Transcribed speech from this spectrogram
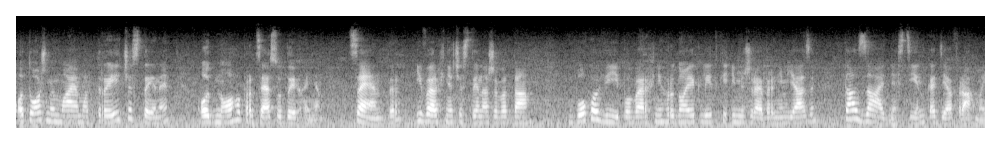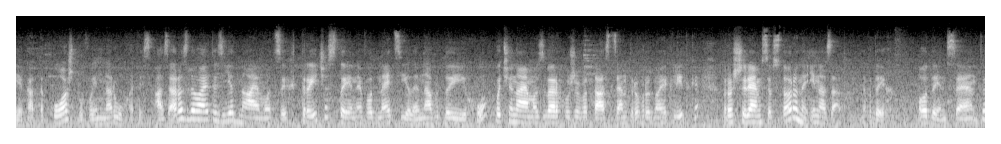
Отож, ми маємо три частини одного процесу дихання: центр і верхня частина живота, бокові поверхні грудної клітки і міжреберні м'язи та задня стінка діафрагми, яка також повинна рухатись. А зараз давайте з'єднаємо цих три частини в одне ціле на вдиху. Починаємо зверху живота з центру грудної клітки, розширяємося в сторони і назад. Вдих. Один центр,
